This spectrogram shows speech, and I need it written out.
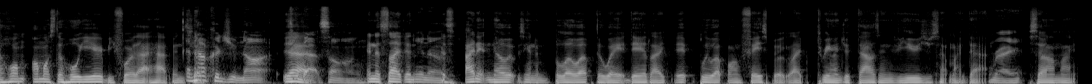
a whole, almost a whole year before that happened. and so- how could you not Yeah. do that song? and it's like, you know. I didn't know it was gonna blow up the way it did. Like it blew up on Facebook, like 300,000 views or something like that. right. So I'm like,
